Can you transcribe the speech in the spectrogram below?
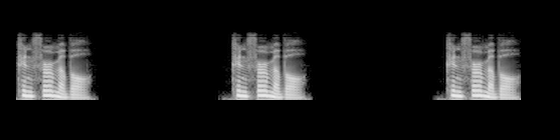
confirmable. Confirmable. Confirmable.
